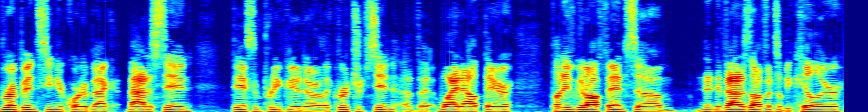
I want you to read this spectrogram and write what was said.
Rypien senior quarterback Madison. They have some pretty good, uh, like Richardson, uh, the wide out there. Plenty of good offense. Um, Nevada's offense will be killer.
